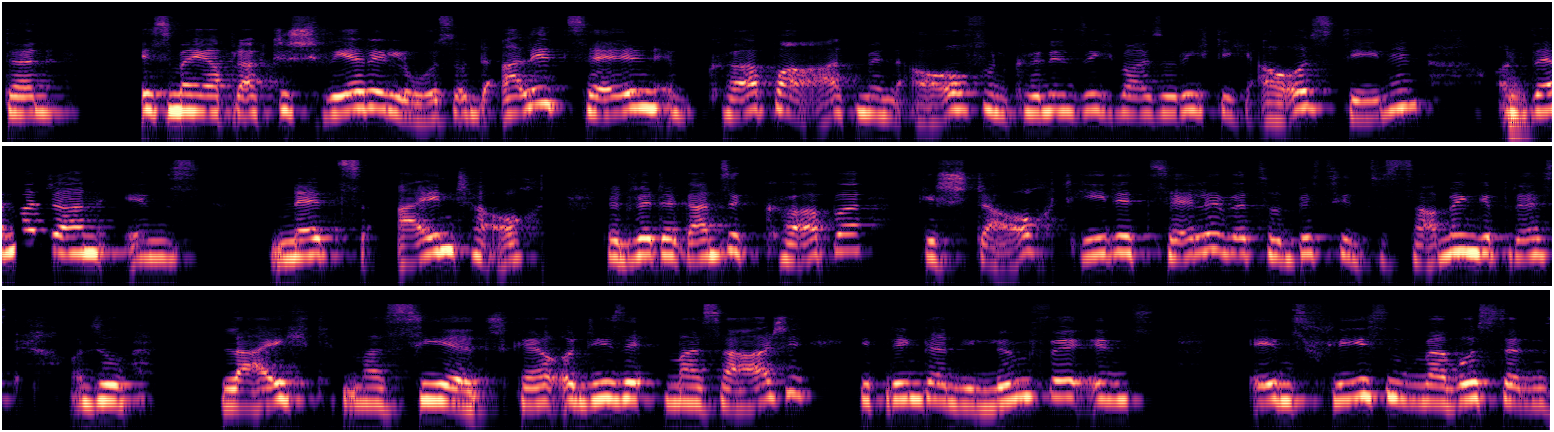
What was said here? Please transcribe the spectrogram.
dann ist man ja praktisch schwerelos und alle Zellen im Körper atmen auf und können sich mal so richtig ausdehnen. Und wenn man dann ins Netz eintaucht, dann wird der ganze Körper gestaucht, jede Zelle wird so ein bisschen zusammengepresst und so leicht massiert. Gell? Und diese Massage, die bringt dann die Lymphe ins, ins Fließen. Man muss dann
